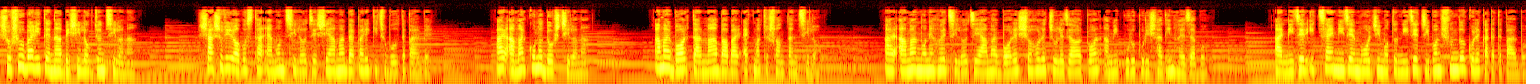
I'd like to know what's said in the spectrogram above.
শ্বশুর বাড়িতে না বেশি লোকজন ছিল না। শাশুড়ির অবস্থা এমন ছিল যে সে আমার ব্যাপারে কিছু বলতে পারবে। আর আমার কোনো দোষ ছিল না। আমার বর তার মা বাবার একমাত্র সন্তান ছিল। আর আমার মনে হয়েছিল যে আমার বরের শহরে চলে যাওয়ার পর আমি পুরোপুরি স্বাধীন হয়ে যাব। আর নিজের ইচ্ছায় নিজের মর্জি মতো নিজের জীবন সুন্দর করে কাটাতে পারব।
